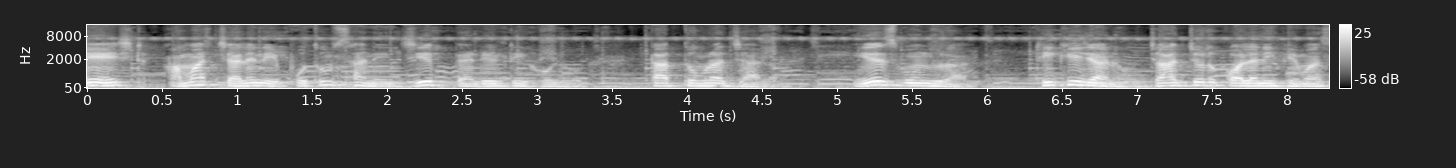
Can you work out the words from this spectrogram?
নেক্সট আমার চ্যানেলে প্রথম স্থানে যে প্যান্ডেলটি হলো, তা তোমরা জানো। ইয়েস বন্ধুরা, ঠিকই জানো, যার জন্য কল্যাণী ফেমাস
